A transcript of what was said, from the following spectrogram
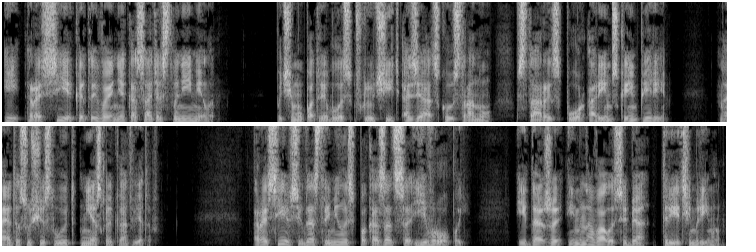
и Россия к этой войне касательства не имела. Почему потребовалось включить азиатскую страну в старый спор о Римской империи, на это существует несколько ответов. Россия всегда стремилась показаться Европой и даже именовала себя Третьим Римом.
